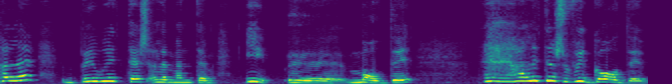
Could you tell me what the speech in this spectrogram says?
ale były też elementem i mody, e, ale też wygody,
